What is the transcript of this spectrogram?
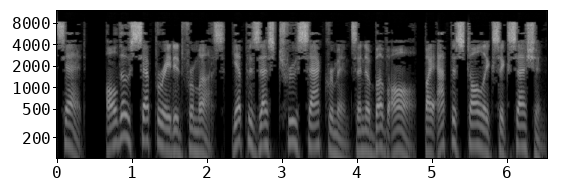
said, although separated from us, yet possess true sacraments and above all, by apostolic succession,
